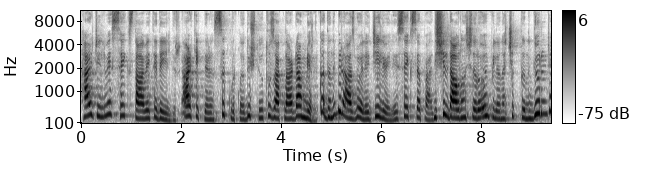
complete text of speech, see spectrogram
her cilve seks daveti değildir. Erkeklerin sıklıkla düştüğü tuzaklardan biri. Kadını biraz böyle cilveli, seksapel, dişil davranışları ön plana çıktığını görünce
